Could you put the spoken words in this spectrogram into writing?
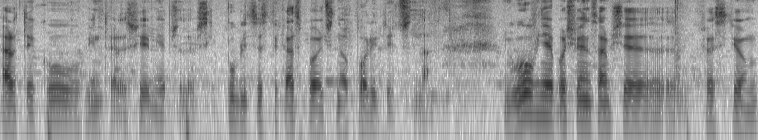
artykułów interesuje mnie przede wszystkim publicystyka społeczno-polityczna. Głównie poświęcam się kwestiom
